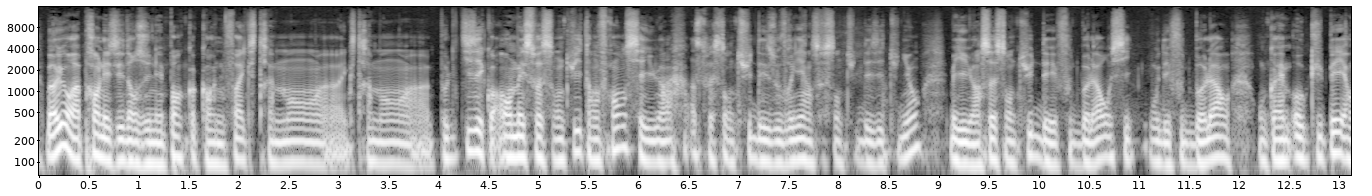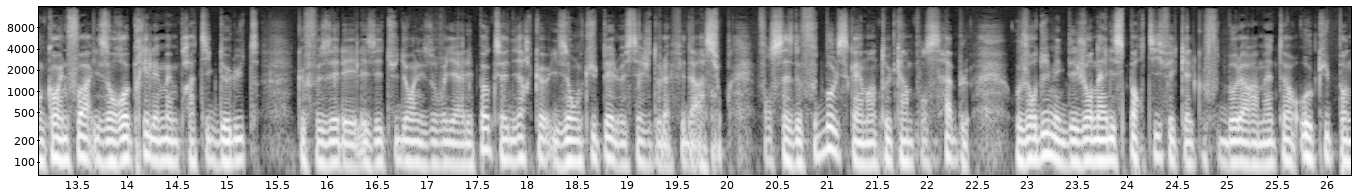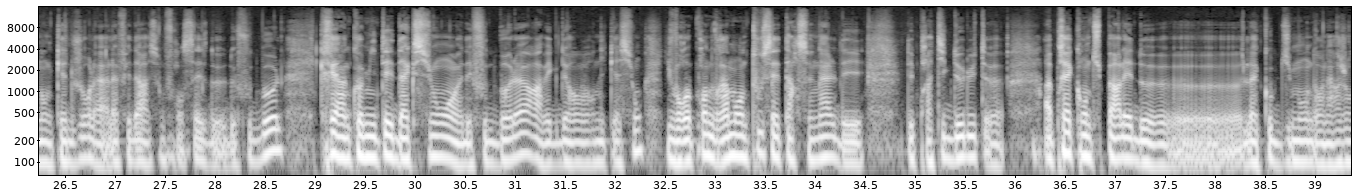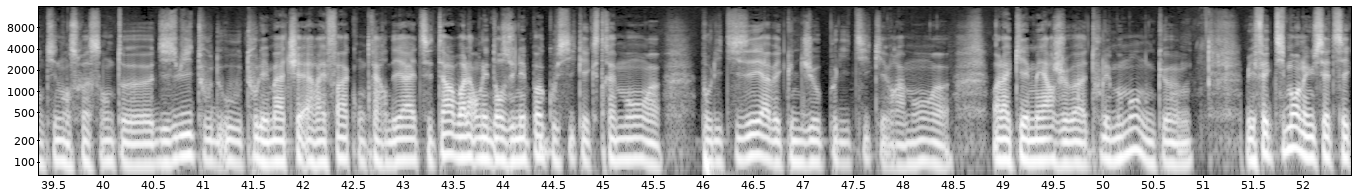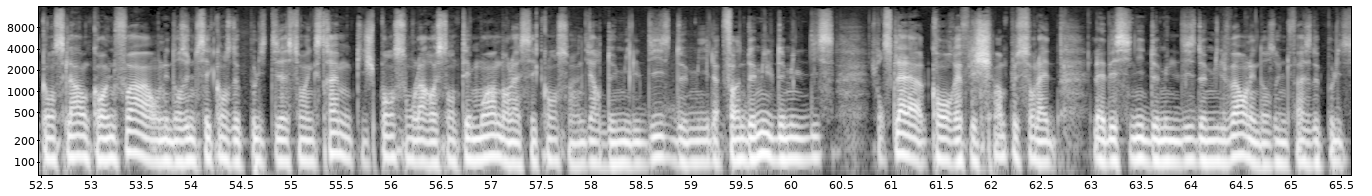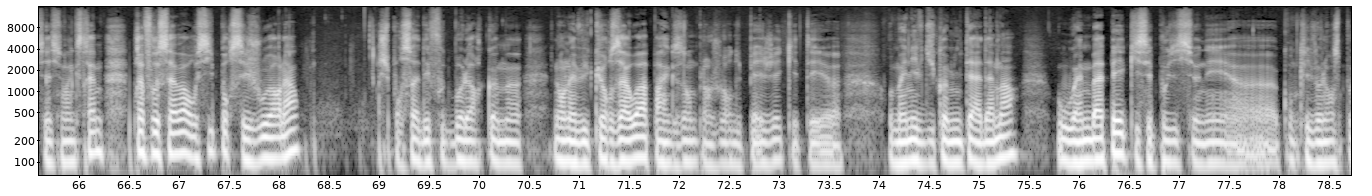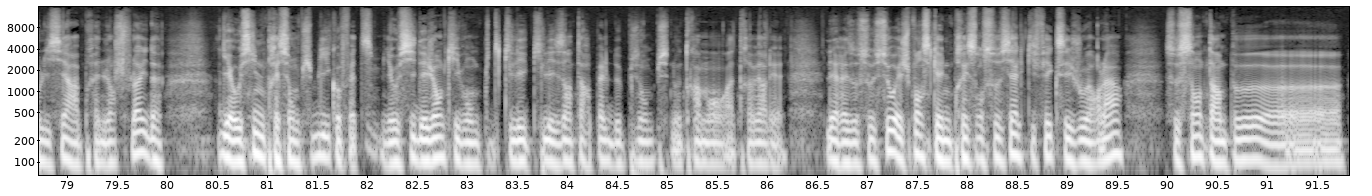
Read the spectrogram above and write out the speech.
Bah oui, après on était dans une époque encore une fois extrêmement, euh, extrêmement euh, politisée. Quoi. En mai 68 en France, il y a eu un, un 68 des ouvriers, un 68 des étudiants, mais il y a eu un 68 des footballeurs aussi, où des footballeurs ont quand même occupé. Encore une fois, ils ont repris les mêmes pratiques de lutte que faisaient les, les étudiants et les ouvriers à l'époque, c'est-à-dire qu'ils ont occupé le siège de la fédération française de football. C'est quand même un truc impensable aujourd'hui, mais que des journalistes sportifs et quelques footballeurs amateurs occupent pendant quatre jours la, la fédération française de, de football créer un comité d'action euh, des footballeurs avec des revendications. Ils vont reprendre vraiment tout cet arsenal des, des pratiques de lutte. Euh, Après, quand tu parlais de euh, la Coupe du Monde en Argentine en 78 ou, ou tous les matchs RFA contre RDA, etc. Voilà, on est dans une époque aussi qui est extrêmement politisée avec une géopolitique qui est vraiment, euh, voilà, qui émerge à tous les moments. Donc, euh, mais effectivement, on a eu cette séquence-là. Encore une fois, on est dans une séquence de politisation extrême qui, je pense, on la ressentait moins dans la séquence, on va dire 2010, 2000, enfin 2000-2010. Je pense que là, là, quand on réfléchit un peu sur la, la décennie 2010-2020, on est dans une phase de politisation extrême. Après, il faut savoir aussi pour ces joueurs-là, je pense à des footballeurs comme, euh, là on a vu Kurzawa par exemple, un joueur du PSG qui était euh, au manif du comité Adama, ou Mbappé qui s'est positionné euh, contre les violences policières après George Floyd. Il y a aussi une pression publique au fait. Il y a aussi des gens qui, vont, qui, les, interpellent de plus en plus, notamment à travers les, réseaux sociaux. Et je pense qu'il y a une pression sociale qui fait que ces joueurs-là se sentent un peu euh,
